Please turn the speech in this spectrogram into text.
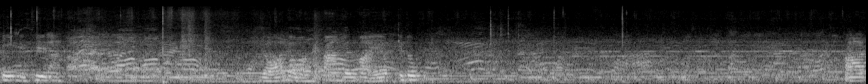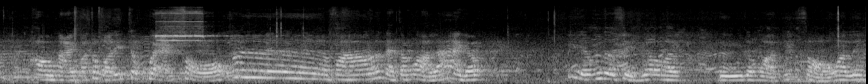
คืนอีกทีย้อนกลับมาตั้งกันใหม่ครับคิดทุกตัดเข้าในมาจังหวะนี้จะแหวกสองฟาวแล้วแต่จังหวะแรกครับนี่ยังผู้ตัดสินก็มาดูจังหวะที่สองว่าเล่น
